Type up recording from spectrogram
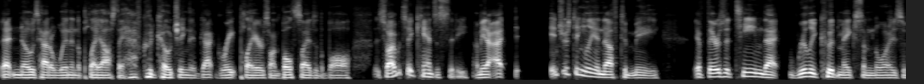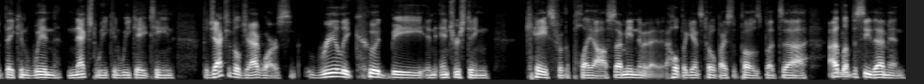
that knows how to win in the playoffs. They have good coaching. They've got great players on both sides of the ball. So I would say Kansas City. I mean, I interestingly enough to me, if there's a team that really could make some noise if they can win next week in week 18, the Jacksonville Jaguars really could be an interesting case for the playoffs. I mean, hope against hope, I suppose, but uh, I'd love to see them in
